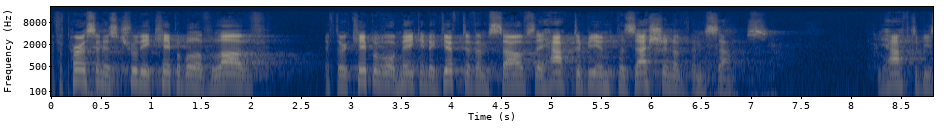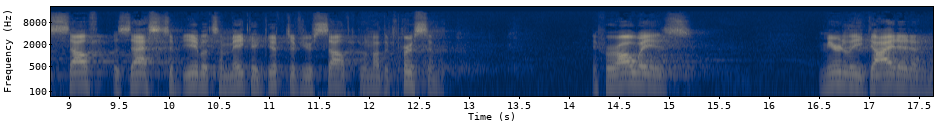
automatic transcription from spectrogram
if a person is truly capable of love, if they're capable of making a gift of themselves, they have to be in possession of themselves. You have to be self possessed to be able to make a gift of yourself to another person. If we're always merely guided and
